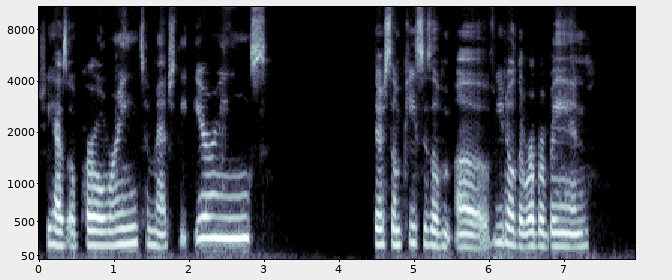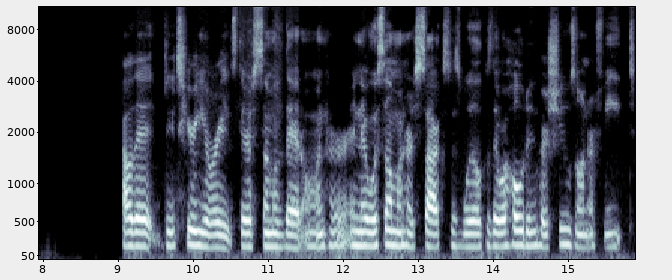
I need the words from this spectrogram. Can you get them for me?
She has a pearl ring to match the earrings. There's some pieces of, of you know, the rubber band, how that deteriorates. There's some of that on her. And there was some on her socks as well because they were holding her shoes on her feet.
